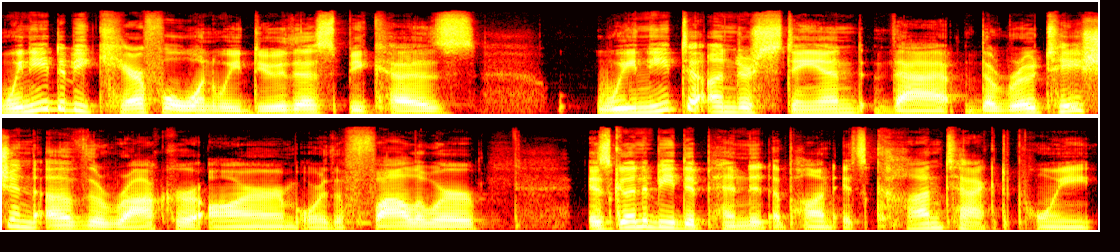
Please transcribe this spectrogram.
We need to be careful when we do this because we need to understand that the rotation of the rocker arm or the follower is going to be dependent upon its contact point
